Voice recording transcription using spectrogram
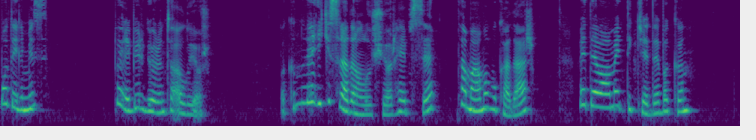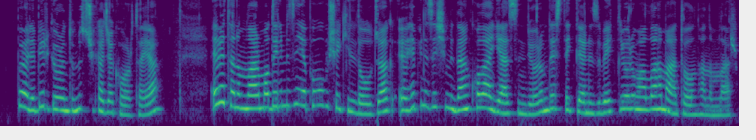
modelimiz böyle bir görüntü alıyor. Bakın ve iki sıradan oluşuyor hepsi. Tamamı bu kadar. Ve devam ettikçe de bakın böyle bir görüntümüz çıkacak ortaya. Evet hanımlar modelimizin yapımı bu şekilde olacak. E, hepinize şimdiden kolay gelsin diyorum. Desteklerinizi bekliyorum. Allah'a emanet olun hanımlar.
